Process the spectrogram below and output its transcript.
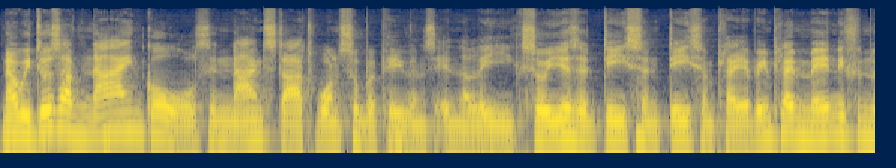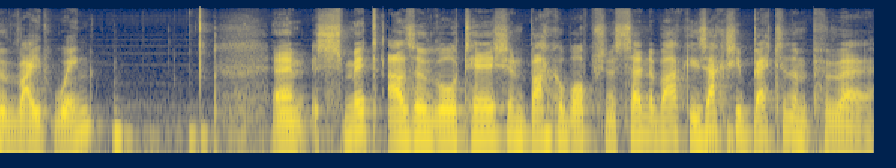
Now, he does have nine goals in nine starts, one sub appearance in the league, so he is a decent, decent player. Being played mainly from the right wing. Um, Schmidt as a rotation backup option as centre back, he's actually better than Pereira,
